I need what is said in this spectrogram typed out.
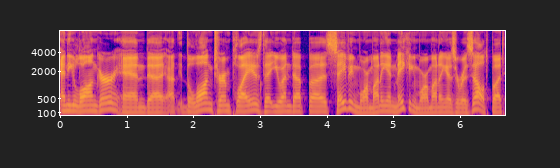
any longer. And uh, the long term play is that you end up uh, saving more money and making more money as a result. But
